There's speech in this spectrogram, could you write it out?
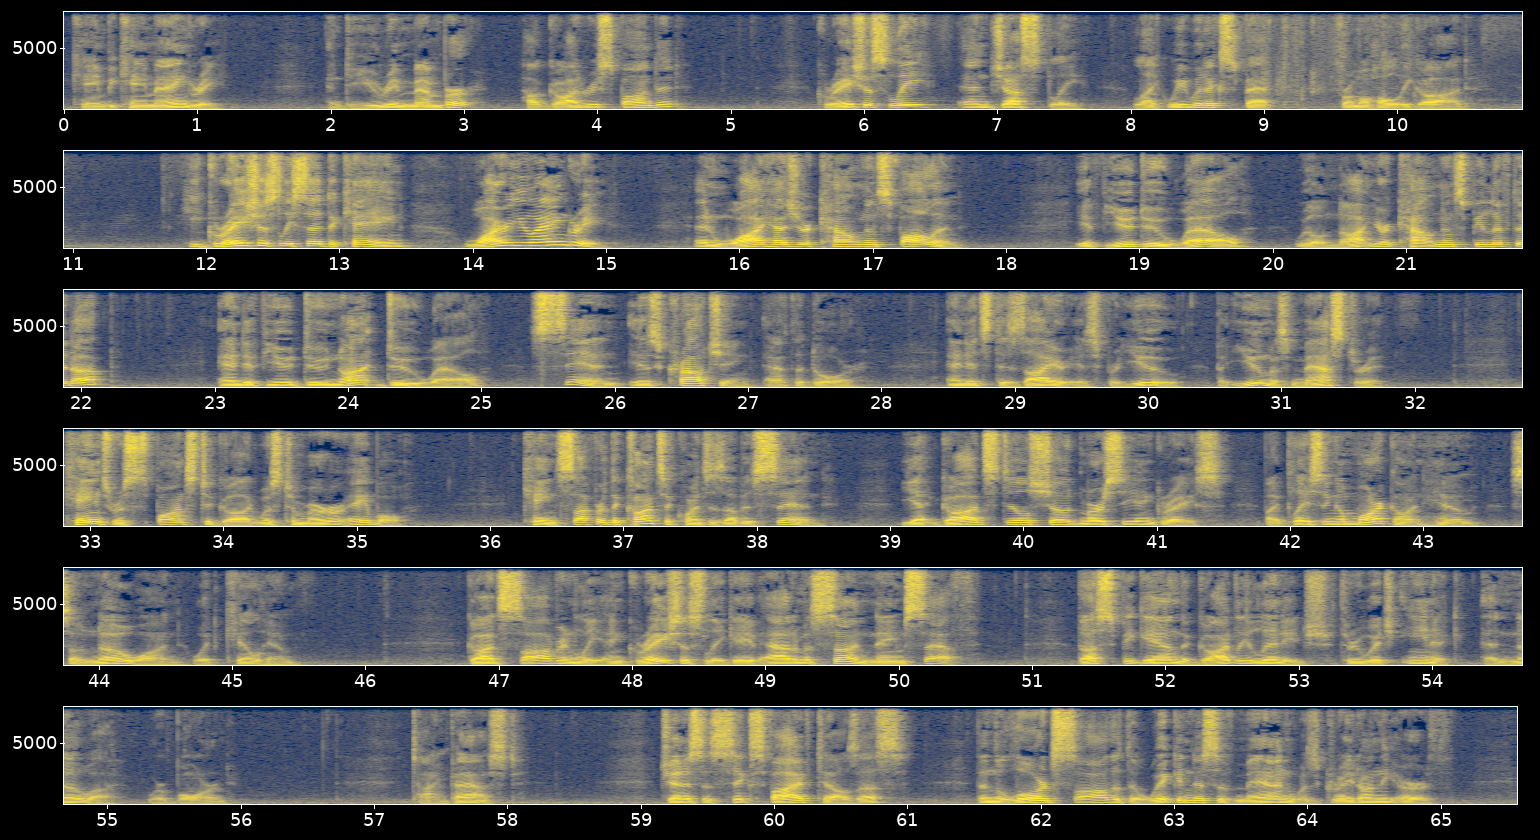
Cain became angry. And do you remember how God responded? Graciously and justly, like we would expect from a holy God. He graciously said to Cain, Why are you angry? And why has your countenance fallen? If you do well, will not your countenance be lifted up? And if you do not do well, sin is crouching at the door, and its desire is for you, but you must master it. Cain's response to God was to murder Abel. Cain suffered the consequences of his sin, yet God still showed mercy and grace by placing a mark on him so no one would kill him. God sovereignly and graciously gave Adam a son named Seth. Thus began the godly lineage through which Enoch and Noah were born. Time passed. Genesis 6 5 tells us Then the Lord saw that the wickedness of man was great on the earth,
